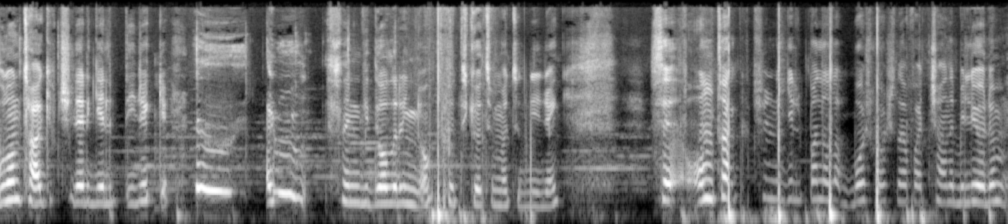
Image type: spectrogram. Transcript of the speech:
Bunun takipçileri gelip diyecek ki senin videoların yok kötü kötü mötü diyecek. Sen, onun takipçilerinin gelip bana boş boş laf atacağını biliyorum.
